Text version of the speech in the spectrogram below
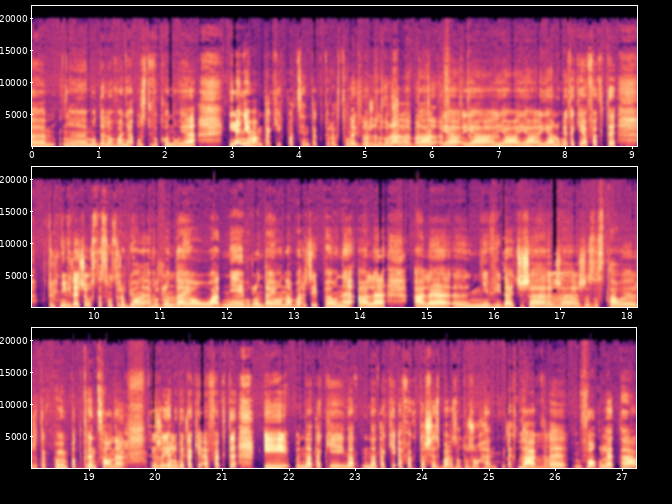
e, modelowania ust wykonuję i ja nie mam takich pacjentek, które chcą Tak, mieć bardzo naturalne duże. bardzo tak, ja, efekty. ja, Mhm. ja, ja, ja lubię takie efekty, których nie widać, że usta są zrobione. Mhm. Wyglądają ładniej, wyglądają na bardziej pełne, ale, ale y, nie widać, że, że, że zostały, że tak powiem, podkręcone. Mhm. Tak. Także ja lubię takie efekty i na taki, na, na taki efekt też jest bardzo dużo chętnych, tak? Mhm. E, W ogóle ta,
